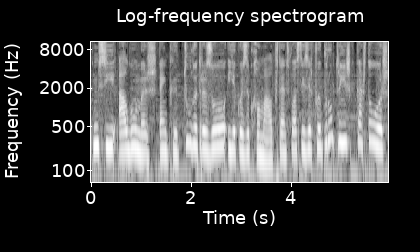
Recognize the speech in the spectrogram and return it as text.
Conheci algumas em que tudo atrasou e a coisa correu mal. Portanto, posso dizer que foi por um triz que cá estou hoje.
